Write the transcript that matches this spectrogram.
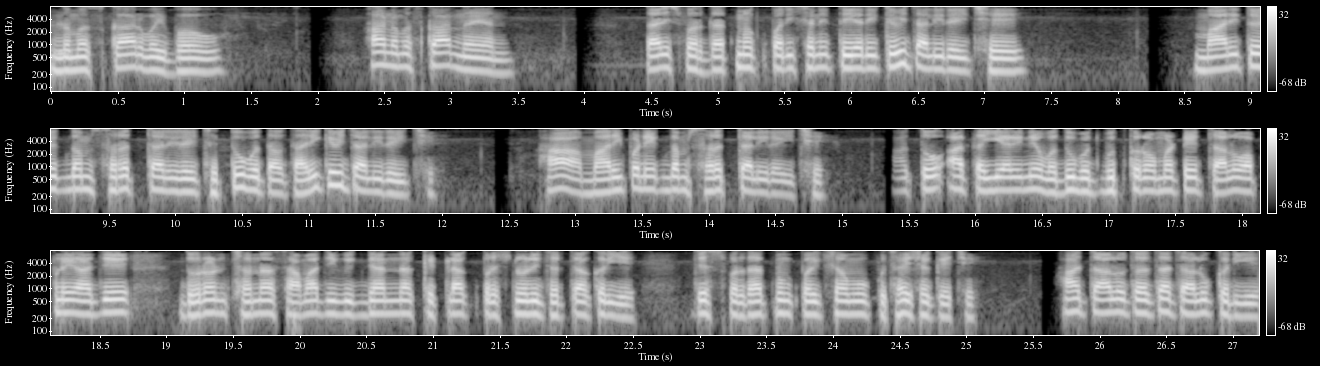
નમસ્કાર વૈભવ. હા, નમસ્કાર, નયન. તારી સ્પર્ધાત્મક પરીક્ષાની તૈયારી કેવી ચાલી રહી છે? મારી તો એકદમ સરસ ચાલી રહી છે. તું બતાવ, તારી કેવી ચાલી રહી છે? હા, મારી પણ એકદમ સરસ ચાલી રહી છે. હા, તો આ તૈયારીને વધુ મજબૂત કરવા માટે ચાલો આપણે આજે ધોરણ છ ના સામાજિક વિજ્ઞાનના કેટલાક પ્રશ્નોની ચર્ચા કરીએ, જે સ્પર્ધાત્મક પરીક્ષામાં પૂછાઈ શકે છે. હા, ચાલો, ચર્ચા ચાલુ કરીએ.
